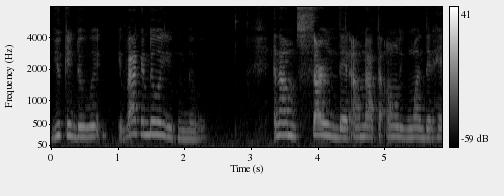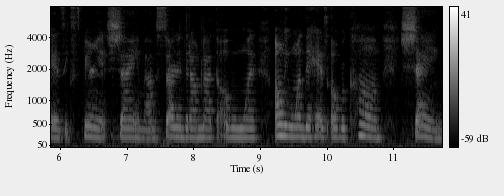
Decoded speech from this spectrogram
You can do it. If I can do it, you can do it. And I'm certain that I'm not the only one that has experienced shame. I'm certain that I'm not the only one, only one that has overcome shame.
